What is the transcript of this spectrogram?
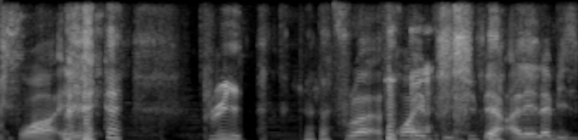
Froid et Pluie froid, froid et pluie. Super. Allez, la bise.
